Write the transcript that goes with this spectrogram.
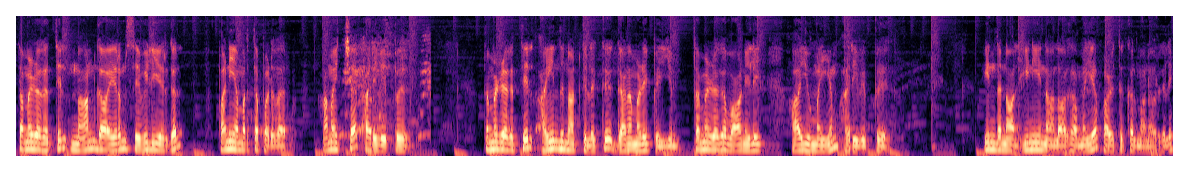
தமிழகத்தில் நான்காயிரம் செவிலியர்கள் பணியமர்த்தப்படுவர். அமைச்சர் அறிவிப்பு. தமிழகத்தில் ஐந்து நாட்களுக்கு கனமழை பெய்யும். தமிழக வானிலை ஆய்வு மையம் அறிவிப்பு. இந்த நாள் இனிய நாளாக அமைய வாழ்த்துக்கள் மாணவர்களே.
